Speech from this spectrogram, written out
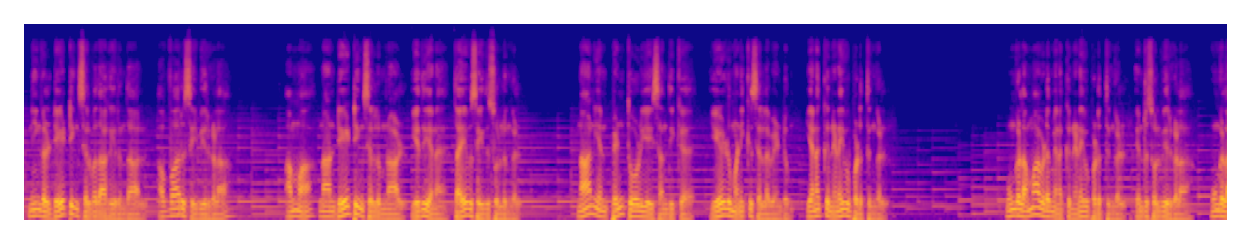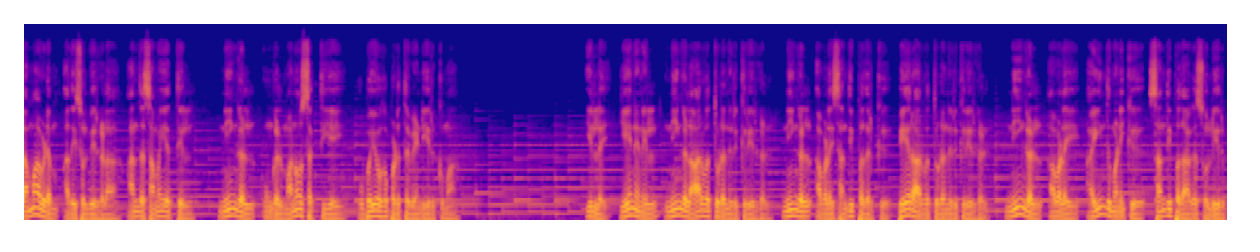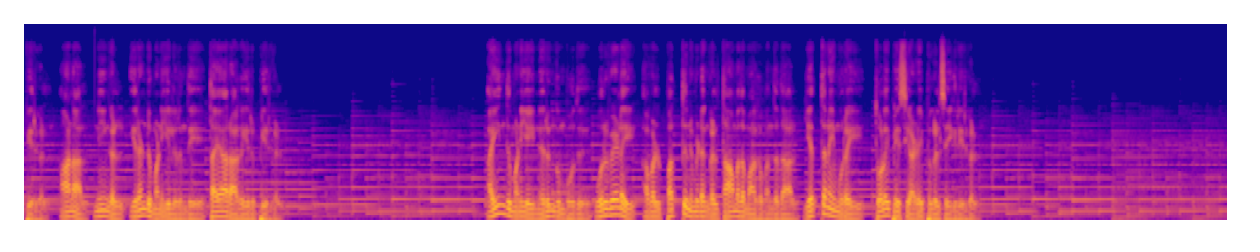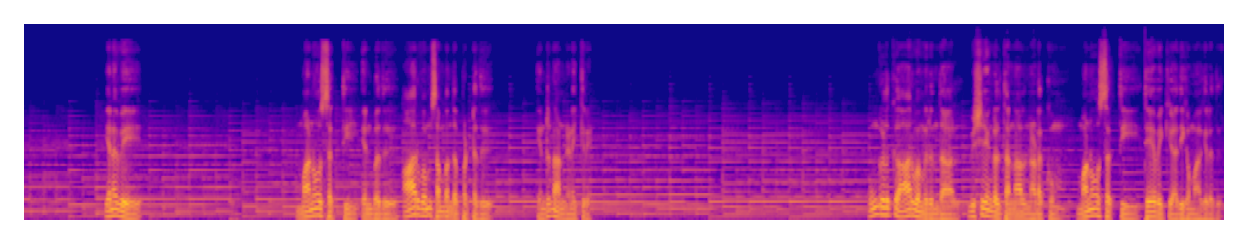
நீங்கள் டேட்டிங் செல்வதாக இருந்தால் அவ்வாறு செய்வீர்களா? அம்மா நான் டேட்டிங் செல்லும் நாள் எது என தயவு செய்து சொல்லுங்கள். நான் என் பெண் தோழியை சந்திக்க ஏழு மணிக்கு செல்ல வேண்டும். எனக்கு நினைவுபடுத்துங்கள். உங்கள் அம்மாவிடம் எனக்கு நினைவுபடுத்துங்கள் என்று சொல்வீர்களா? உங்கள் அம்மாவிடம் அதை சொல்வீர்களா? அந்த சமயத்தில் நீங்கள் உங்கள் மனோசக்தியை உபயோகப்படுத்த வேண்டியிருக்குமா? இல்லை ஏனெனில் நீங்கள் ஆர்வத்துடன் இருக்கிறீர்கள். நீங்கள் அவளை சந்திப்பதற்கு பேரார்வத்துடன் இருக்கிறீர்கள். நீங்கள் அவளை ஐந்து மணிக்கு சந்திப்பதாக சொல்லியிருப்பீர்கள். ஆனால் நீங்கள் இரண்டு மணியிலிருந்தே தயாராக இருப்பீர்கள். ஐந்து மணியை நெருங்கும்போது ஒருவேளை அவள் பத்து நிமிடங்கள் தாமதமாக வந்ததால் எத்தனை முறை தொலைபேசி அழைப்புகள் செய்கிறீர்கள்? எனவே மனோசக்தி என்பது ஆர்வம் சம்பந்தப்பட்டது என்று நான் நினைக்கிறேன். உங்களுக்கு ஆர்வம் இருந்தால் விஷயங்கள் தன்னால் நடக்கும். மனோசக்தி தேவைக்கு அதிகமாகிறது.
